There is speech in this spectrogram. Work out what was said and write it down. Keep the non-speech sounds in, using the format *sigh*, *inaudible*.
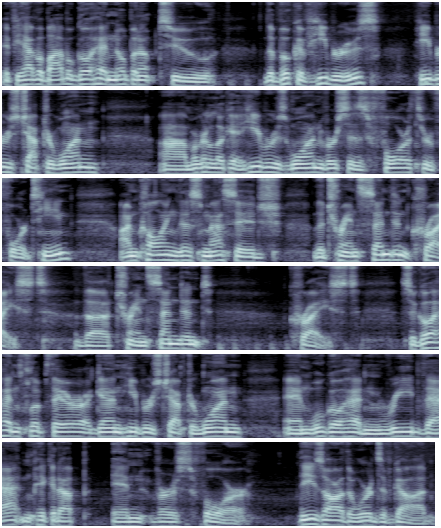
If you have a Bible, go ahead and open up to the book of Hebrews, Hebrews chapter 1. Um, we're going to look at Hebrews 1, verses 4 through 14. I'm calling this message the transcendent Christ. The transcendent Christ. So go ahead and flip there again, Hebrews chapter 1, and we'll go ahead and read that and pick it up in verse 4. These are the words of God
